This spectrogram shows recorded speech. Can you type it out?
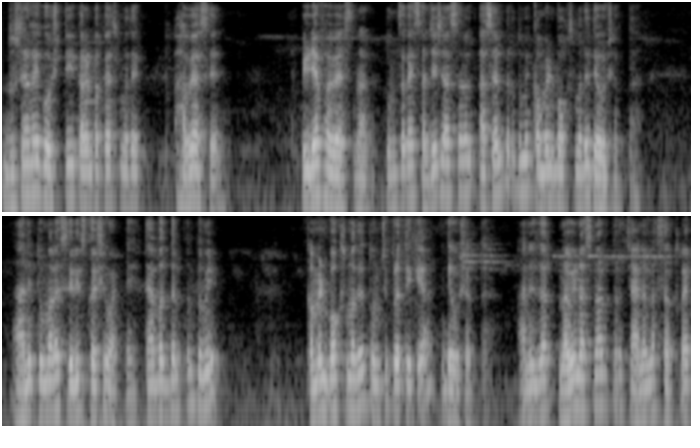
दुसऱ्या काही गोष्टी करंट अफेअर्समध्ये हवे असेल पी डी एफ हवे असणार तुमचं काही सजेशन असेल असेल तर तुम्ही कमेंट बॉक्समध्ये देऊ शकता. आणि तुम्हाला सिरीज कशी वाटते त्याबद्दल पण तुम्ही कमेंट बॉक्समध्ये तुमची प्रतिक्रिया देऊ शकता. आणि जर नवीन असणार तर चॅनलला सबस्क्राईब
